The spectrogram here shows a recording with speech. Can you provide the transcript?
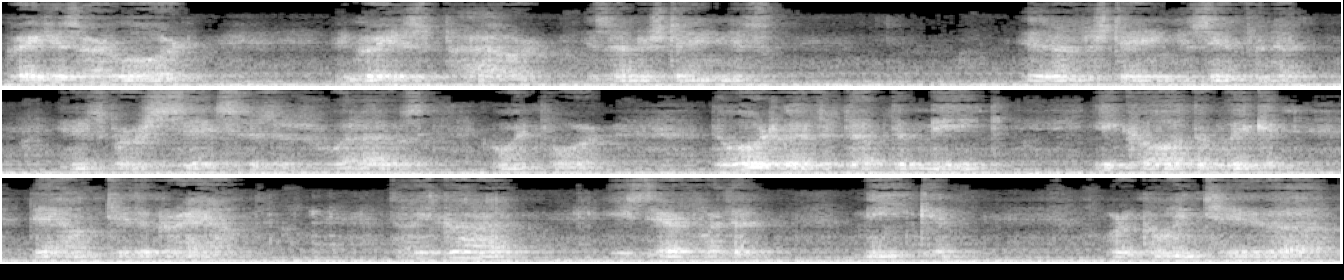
great is our Lord, and great is power. His understanding is, his understanding is infinite. And it's verse 6, this is what I was going for. The Lord lifted up the meek. He called the wicked down to the ground. So he's gonna, he's there for the meek. And we're going to, uh,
